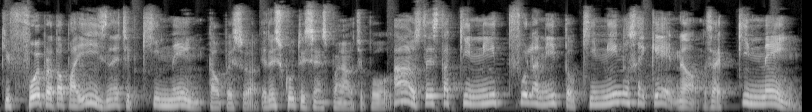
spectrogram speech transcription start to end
que foi para tal país, né, tipo, que nem tal pessoa. Eu não escuto isso em espanhol, tipo, ah, você está que nem fulanito, que nem não sei que. Não, é que nem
